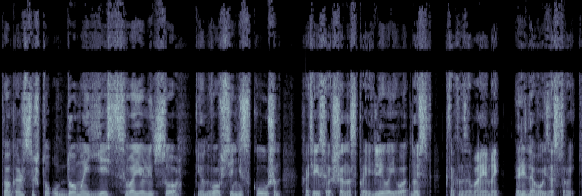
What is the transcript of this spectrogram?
то окажется, что у дома есть свое лицо, и он вовсе не скучен, хотя и совершенно справедливо его относят к так называемой рядовой застройке.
